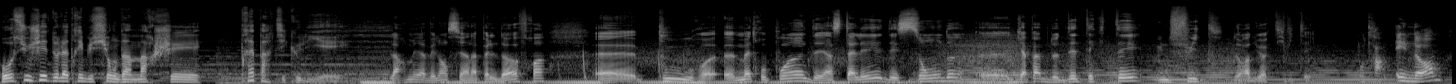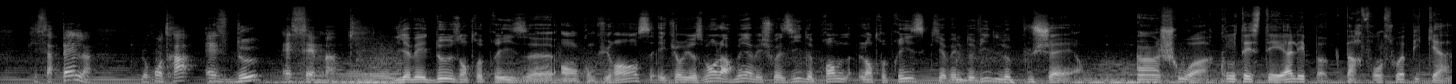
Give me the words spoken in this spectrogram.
au sujet de l'attribution d'un marché très particulier. L'armée avait lancé un appel d'offres euh, pour euh, mettre au point et installer des sondes euh, capables de détecter une fuite de radioactivité. Un contrat énorme qui s'appelle le contrat S2SM. Il y avait deux entreprises en concurrence et curieusement, l'armée avait choisi de prendre l'entreprise qui avait le devis le plus cher. Un choix contesté à l'époque par François Picard.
